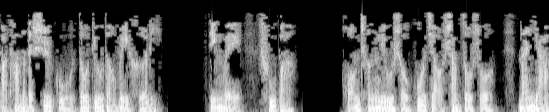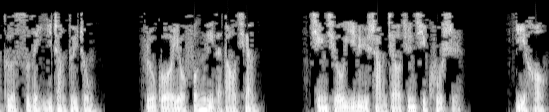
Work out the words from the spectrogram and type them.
把他们的尸骨都丢到渭河里。丁未初八。皇城留守郭角上奏说：南衙各司的仪仗队中，如果有锋利的刀枪，请求一律上交军器库时。以后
